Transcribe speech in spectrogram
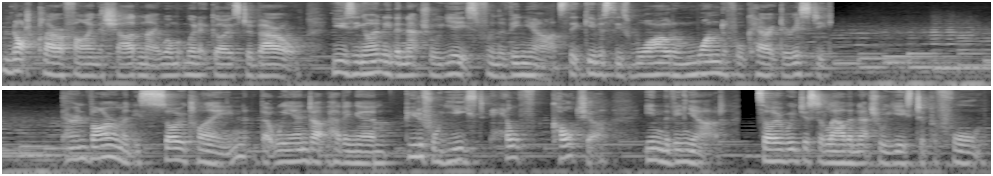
not clarifying the Chardonnay when, when it goes to barrel, using only the natural yeast from the vineyards that give us this wild and wonderful characteristic. Our environment is so clean that we end up having a beautiful yeast health culture in the vineyard. So we just allow the natural yeast to perform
